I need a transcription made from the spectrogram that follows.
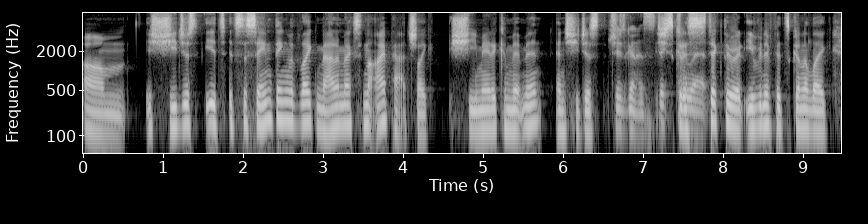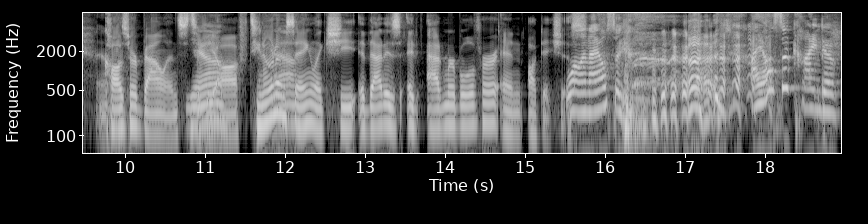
um, she just it's it's the same thing with like Madame X and the eye patch. Like she made a commitment and she just She's gonna stick she's gonna it. stick through it, even if it's gonna like cause her balance to be off. Do you know what Yeah. I'm saying? Like she that is admirable of her and audacious. Well, and I also, I also kind of,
